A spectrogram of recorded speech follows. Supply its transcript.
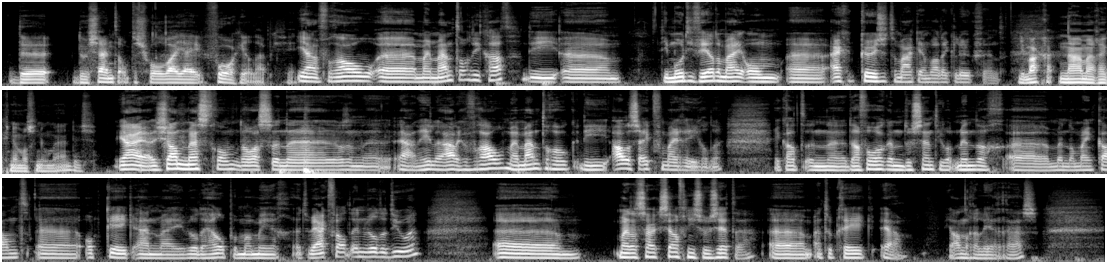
de docenten op de school waar jij voorgilde hebt gezeten. Ja, vooral mijn mentor die ik had, die, ehm, die motiveerde mij om echt een keuze te maken in wat ik leuk vind. Je mag naam en rugnummers noemen, hè? Dus. Ja, ja, Jean Mestrom, dat was een, dat was een, uh, ja, een hele aardige vrouw, mijn mentor ook, die alles eigenlijk voor mij regelde. Ik had een, daarvoor ook een docent die wat minder, minder mijn kant opkeek en mij wilde helpen, maar meer het werkveld in wilde duwen. Ehm, maar dat zag ik zelf niet zo zitten. Ehm, en toen kreeg ik ja, die andere lerares.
